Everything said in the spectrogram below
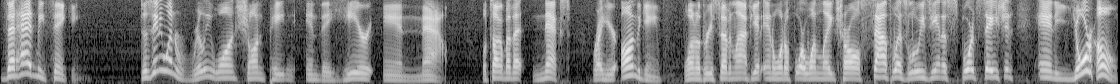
that had me thinking does anyone really want Sean Payton in the here and now? We'll talk about that next, right here on the game. 1037 Lafayette and 1041 Lake Charles, Southwest Louisiana Sports Station, and your home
